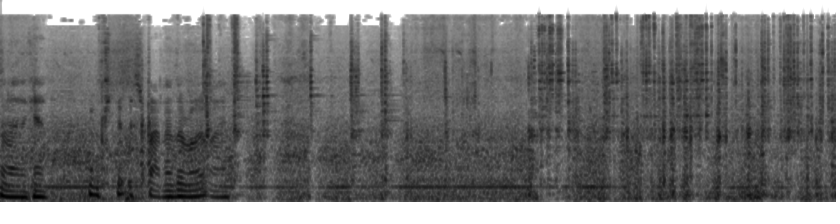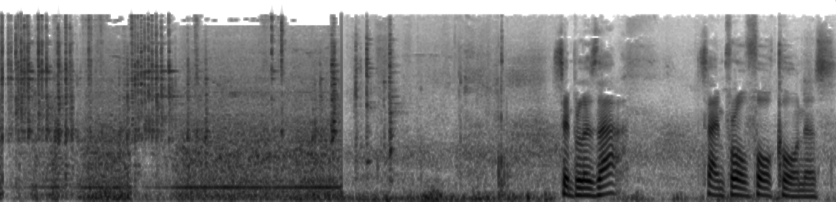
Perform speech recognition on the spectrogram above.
Right again, get the spanner the right way. Simple as that. Same for all four corners.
